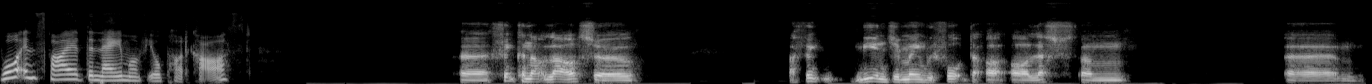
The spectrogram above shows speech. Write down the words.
what inspired the name of your podcast? uh, thinking out loud. So I think me and Jermaine, we thought that our, our less um, um,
